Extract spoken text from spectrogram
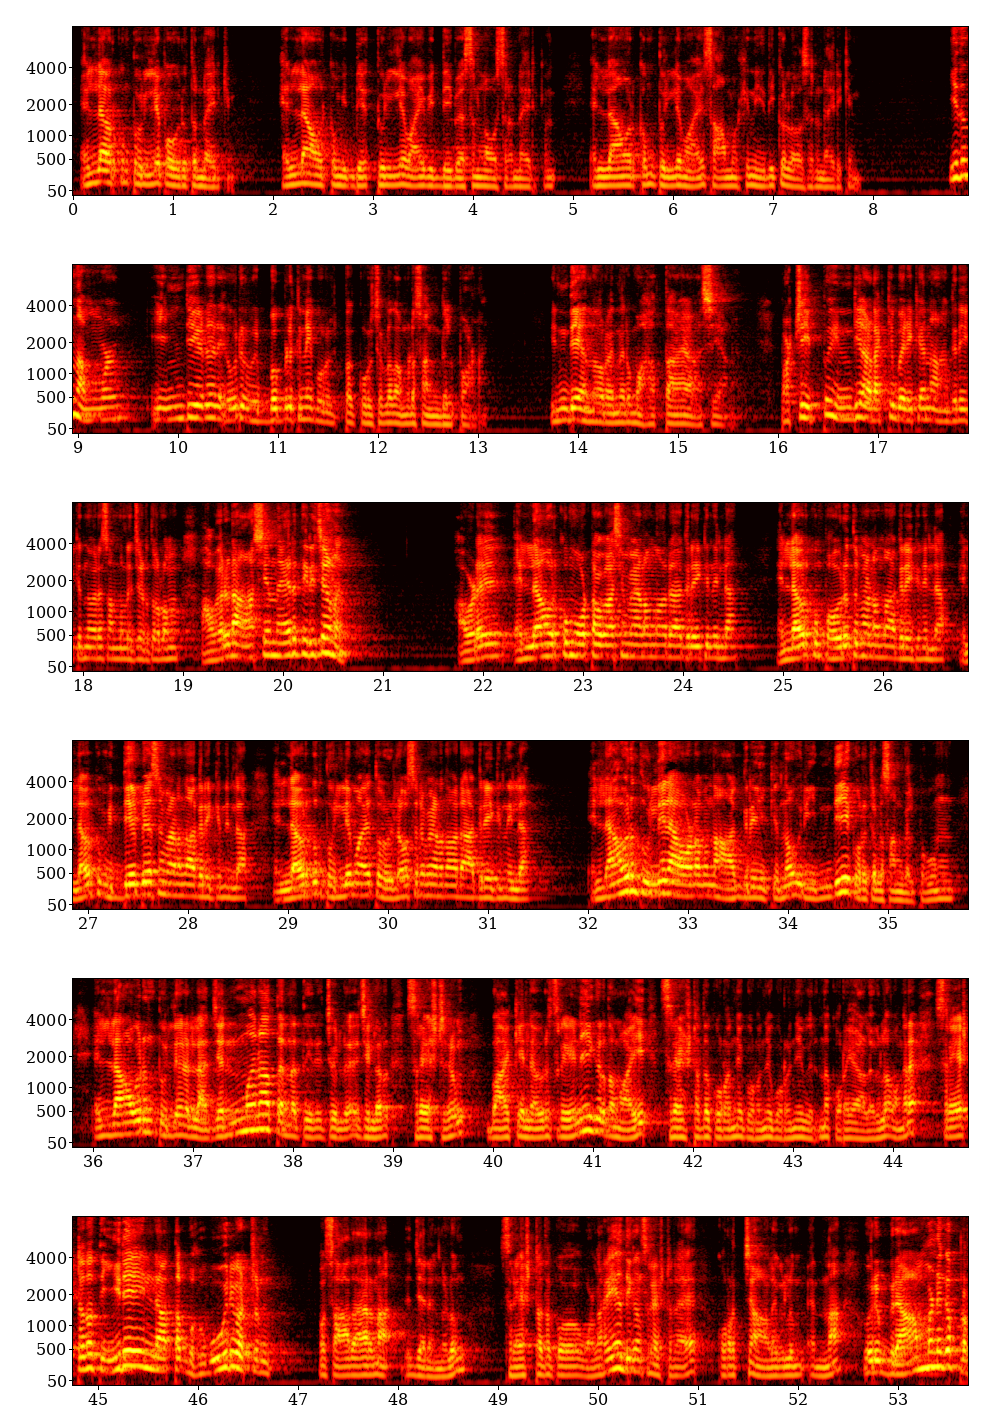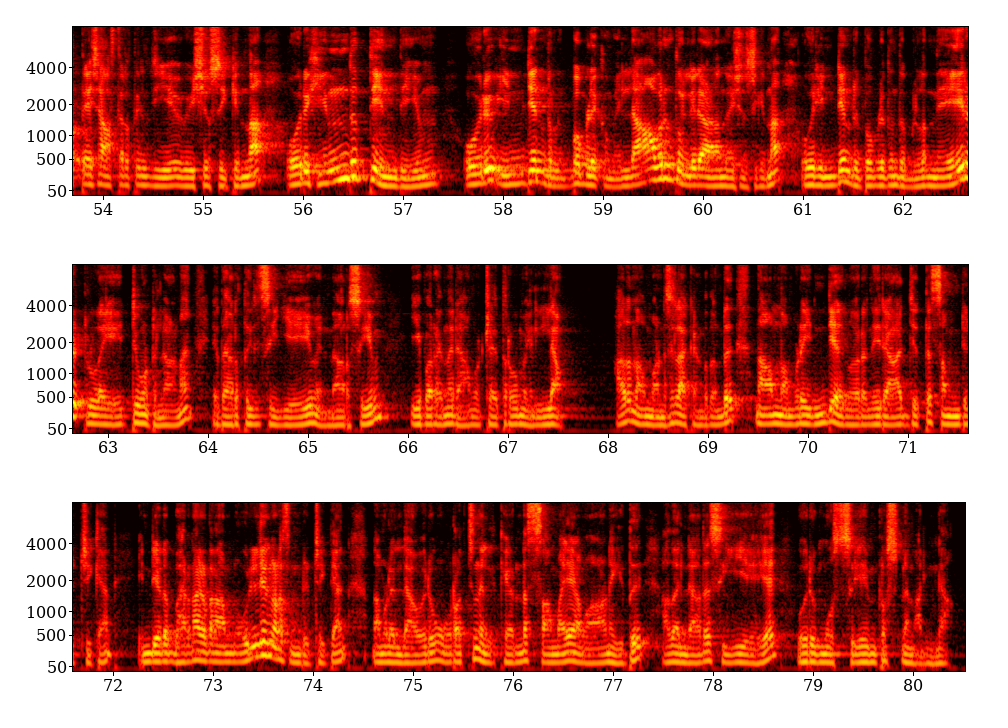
എല്ലാവർക്കും തുല്യ പൗരത്വം ഉണ്ടായിരിക്കും. എല്ലാവർക്കും വിദ്യ തുല്യമായ വിദ്യാഭ്യാസമുള്ള അവസരം ഉണ്ടായിരിക്കും. എല്ലാവർക്കും തുല്യമായ സാമൂഹ്യ നീതിക്കുള്ള അവസരം ഉണ്ടായിരിക്കും. ഇത് നമ്മൾ ഇന്ത്യയുടെ ഒരു റിപ്പബ്ലിക്കിനെ കുറിച്ചുള്ള നമ്മുടെ സങ്കല്പമാണ്. ഇന്ത്യ എന്ന് പറയുന്ന ഒരു മഹത്തായ ആശയമാണ് പക്ഷേ ഇപ്പോൾ ഇന്ത്യ അടക്കി ഭരിക്കാൻ ആഗ്രഹിക്കുന്നവരെ സംബന്ധിച്ചിടത്തോളം അവരുടെ ആശയം നേരെ തിരിച്ചാണ്. അവിടെ എല്ലാവർക്കും വോട്ടവകാശം വേണമെന്ന് അവർ ആഗ്രഹിക്കുന്നില്ല. എല്ലാവർക്കും പൗരത്വം വേണമെന്ന് ആഗ്രഹിക്കുന്നില്ല. എല്ലാവർക്കും വിദ്യാഭ്യാസം വേണമെന്ന് ആഗ്രഹിക്കുന്നില്ല. എല്ലാവർക്കും തുല്യമായ തൊഴിലവസരം വേണമെന്ന് അവർ ആഗ്രഹിക്കുന്നില്ല. എല്ലാവരും തുല്യരാവണമെന്ന് ആഗ്രഹിക്കുന്ന ഒരു ഇന്ത്യയെക്കുറിച്ചുള്ള സങ്കല്പവും എല്ലാവരും തുല്യരല്ല. ജന്മനാ തന്നെ ചിലർ ശ്രേഷ്ഠരും ബാക്കി എല്ലാവരും ശ്രേണീകൃതമായി ശ്രേഷ്ഠത കുറഞ്ഞു കുറഞ്ഞു കുറഞ്ഞു വരുന്ന കുറേ ആളുകളും. അങ്ങനെ ശ്രേഷ്ഠത തീരെയില്ലാത്ത ബഹുഭൂരിപക്ഷം സാധാരണ ജനങ്ങളും ശ്രേഷ്ഠത വളരെയധികം ശ്രേഷ്ഠരായ കുറച്ച് ആളുകളും എന്ന ഒരു ബ്രാഹ്മണിക പ്രത്യയശാസ്ത്രത്തിൽ ജീവ വിശ്വസിക്കുന്ന ഒരു ഹിന്ദുത്വ ഇന്ത്യയും ഒരു ഇന്ത്യൻ റിപ്പബ്ലിക്കും എല്ലാവരും തുല്യരാണെന്ന് വിശ്വസിക്കുന്ന ഒരു ഇന്ത്യൻ റിപ്പബ്ലിക്കും തമ്മിലുള്ള നേരിട്ടുള്ള ഏറ്റുമുട്ടലാണ് യഥാർത്ഥത്തിൽ സി എയും എൻ ആർ സിയും ഈ പറയുന്ന രാമക്ഷേത്രവും എല്ലാം. അത് നാം മനസ്സിലാക്കേണ്ടതുണ്ട്. നാം നമ്മുടെ ഇന്ത്യ എന്ന് പറയുന്ന ഈ രാജ്യത്തെ സംരക്ഷിക്കാൻ ഇന്ത്യയുടെ ഭരണഘടനാ മൂല്യങ്ങളെ സംരക്ഷിക്കാൻ നമ്മളെല്ലാവരും ഉറച്ചു നിൽക്കേണ്ട സമയമാണ് ഇത് അതല്ലാതെ സി എ ഒരു മുസ്ലിം പ്രശ്നമല്ല.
